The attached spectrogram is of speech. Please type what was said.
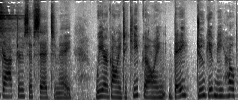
doctors have said to me, we are going to keep going. They do give me hope,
